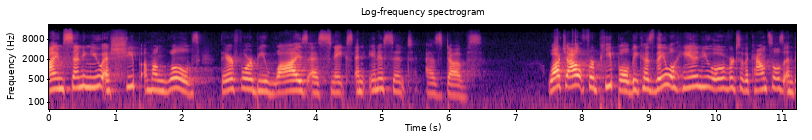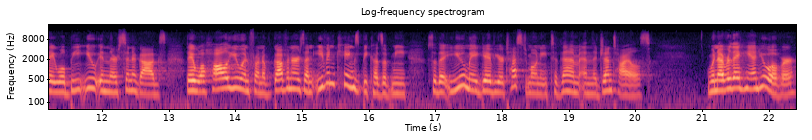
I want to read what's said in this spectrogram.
I am sending you as sheep among wolves. Therefore, be wise as snakes and innocent as doves. Watch out for people because they will hand you over to the councils and they will beat you in their synagogues. They will haul you in front of governors and even kings because of me, so that you may give your testimony to them and the Gentiles. Whenever they hand you over,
